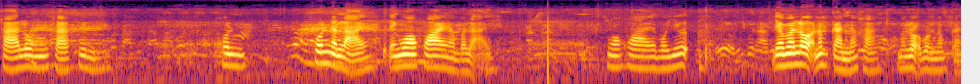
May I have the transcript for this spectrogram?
ขาลงขาขึ้น คน คนน่ะหลาย แต่งัวควายน่ะบ่หลายงัวควายบ่เยอะเดี๋ยวมาเลาะน้ำกันนะคะ มาเลาะเบิ่งน้ำกัน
